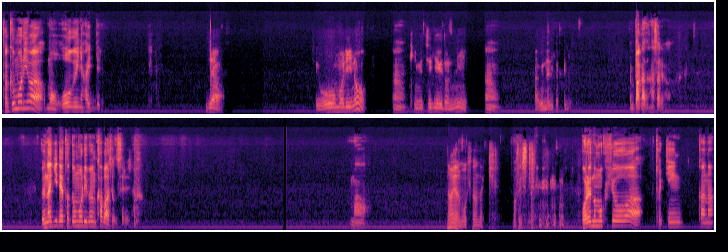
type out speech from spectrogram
特盛りはもう大食いに入ってる。じゃあ、大盛りのうん。キムチ牛丼に、うん。あ、うなぎトッピング。バカだなそれは。うなぎで特盛り分カバーしようとしてるじゃん。まあ。直哉の目標なんだっけ？忘れちゃった。俺の目標は貯金かな？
